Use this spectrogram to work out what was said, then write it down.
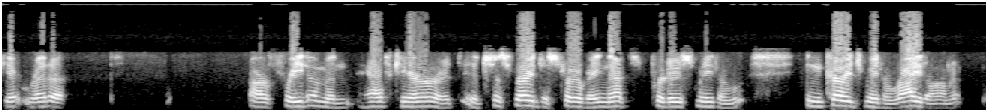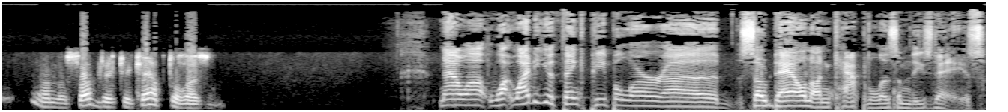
get rid of our freedom and health care it, it's just very disturbing. That's produced me to encourage me to write on it on the subject of capitalism now, uh, wh- why do you think people are uh, so down on capitalism these days?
